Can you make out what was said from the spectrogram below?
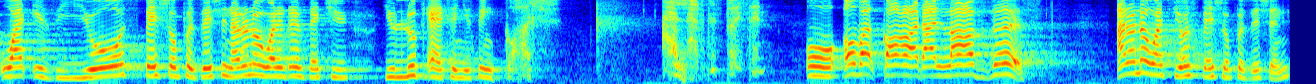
what is your special position. I don't know what it is that you, you look at and you think, gosh, I love this person. Or, oh my God, I love this. I don't know what's your special position.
